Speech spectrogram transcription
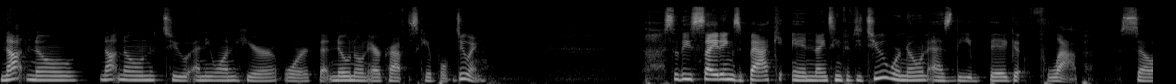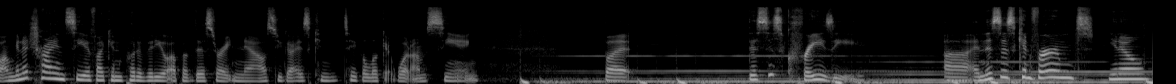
not know not known to anyone here or that no known aircraft is capable of doing. So these sightings back in 1952 were known as the Big Flap. So I'm going to try and see if I can put a video up of this right now so you guys can take a look at what I'm seeing. But this is crazy. Uh, and this is confirmed, you know,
